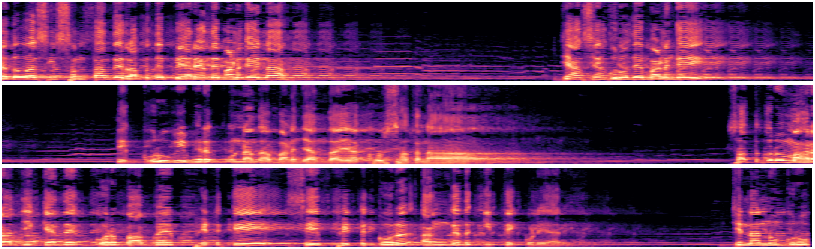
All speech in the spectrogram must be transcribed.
ਜਦੋਂ ਅਸੀਂ ਸੰਤਾਂ ਦੇ ਰੱਬ ਦੇ ਪਿਆਰਿਆਂ ਦੇ ਬਣ ਗਏ ਨਾ, ਜੇ ਅਸੀਂ ਗੁਰੂ ਦੇ ਬਣ ਗਏ, ਤੇ ਗੁਰੂ ਵੀ ਫਿਰ ਉਹਨਾਂ ਦਾ ਬਣ ਜਾਂਦਾ ਹੈ ਆਖੋ ਸਤਨਾਮ। ਸਤਿਗੁਰੂ ਮਹਾਰਾਜ ਜੀ ਕਹਿੰਦੇ, ਗੁਰ ਬਾਬੇ ਫਿਟ ਕੇ ਸੇ ਫਿਟ ਗੁਰ ਅੰਗਦ ਕੀਤੇ ਕੁੜਿਆਰੇ। ਜਿਨ੍ਹਾਂ ਨੂੰ ਗੁਰੂ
